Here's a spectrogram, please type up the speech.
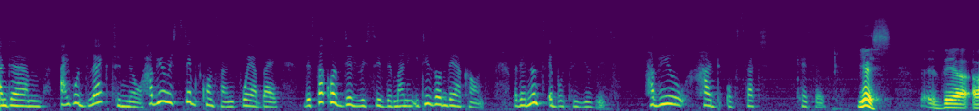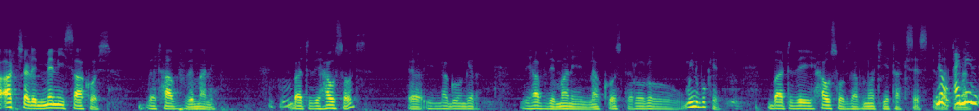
And um, I would like to know, have you received concerns whereby the SACCOs did receive the money, it is on their accounts, but they're not able to use it? Have you heard of such cases? Yes, uh, there are actually many circles that have the money, but the households uh, in Nagongera, they have the money in across Tororo, in Bukedi, but the households have not yet accessed No, that I money. mean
